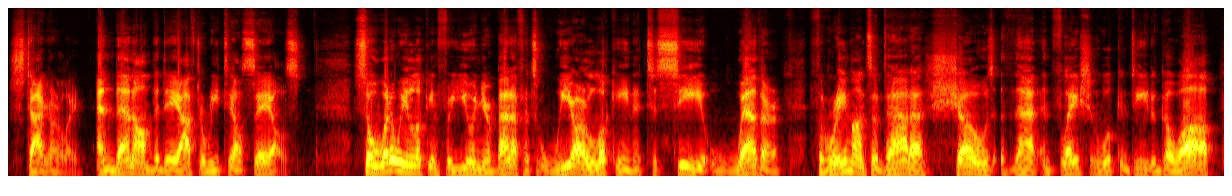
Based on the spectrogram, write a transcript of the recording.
staggeringly. And then on the day after, retail sales. So, what are we looking for you and your benefits? We are looking to see whether three months of data shows that inflation will continue to go up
